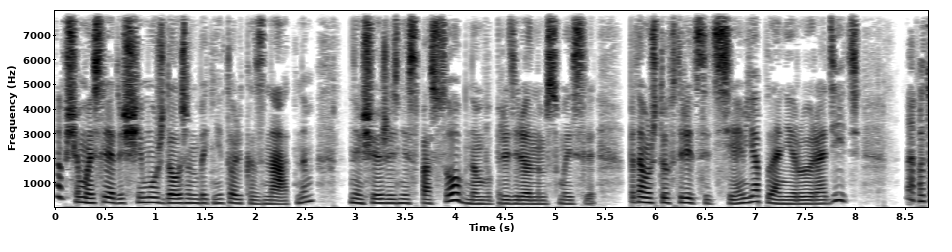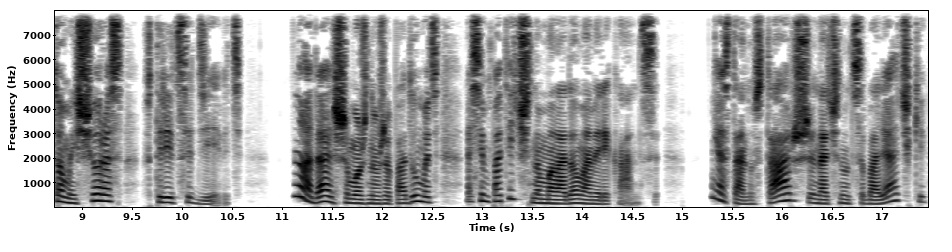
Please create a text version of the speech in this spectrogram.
В общем, мой следующий муж должен быть не только знатным, но еще и жизнеспособным в определенном смысле, потому что в 37 я планирую родить, а потом еще раз в 39. Ну а дальше можно уже подумать о симпатичном молодом американце. Я стану старше, начнутся болячки,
